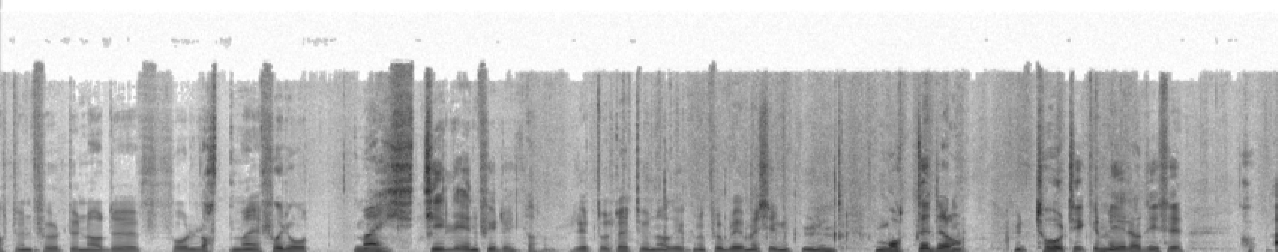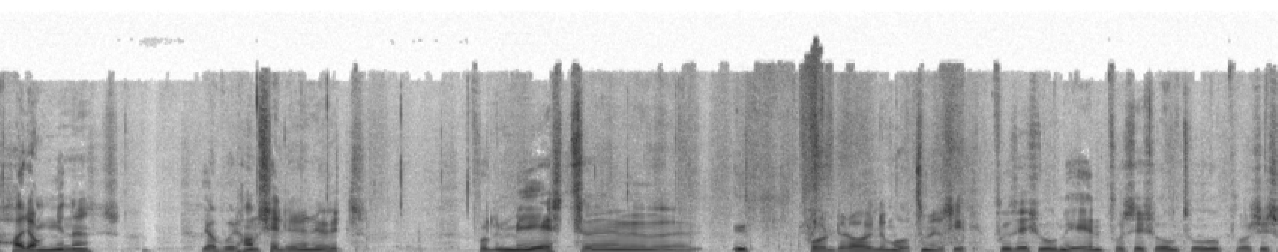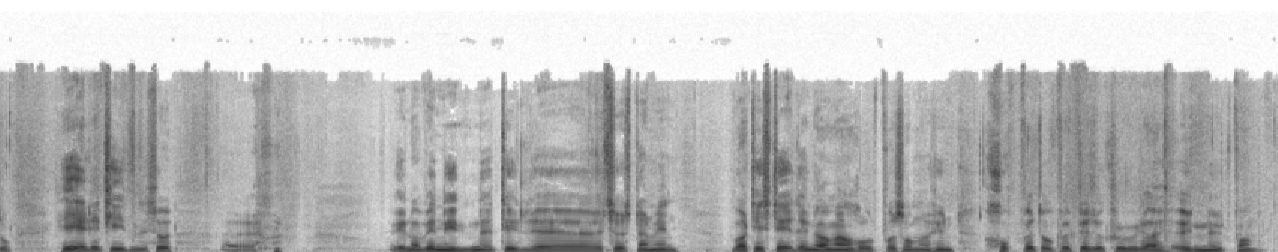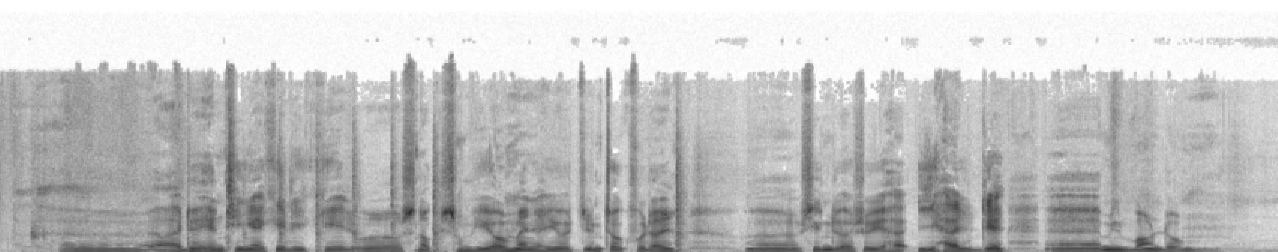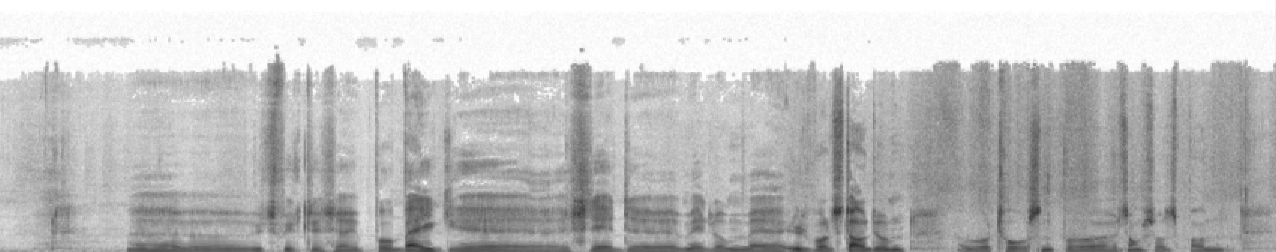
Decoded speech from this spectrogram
at hun følte hun hadde forlatt meg, forrådt meg til en fyllik. altså. Rett og slett. Hun hadde ikke noe problem med siden hun måtte dra. Hun tålte ikke mer av disse harangene ja, hvor han skjeller henne ut på den mest uh, ufordragelige måten med å si posisjon én, posisjon to, posisjon Hele tiden så uh, En av venninnene til uh, søsteren min var til stede en gang han holdt på sånn, og hun hoppet opp og prøvde å klore øynene ut på han. Uh, er det en ting jeg ikke liker å snakke så mye om, men jeg gjør et unntak for deg, uh, siden du er så iherdig, uh, min barndom utspilte seg på Berg, et sted mellom Ullevål stadion og Tåsen på Sognsvannsbanen.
